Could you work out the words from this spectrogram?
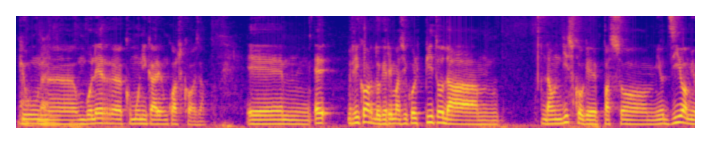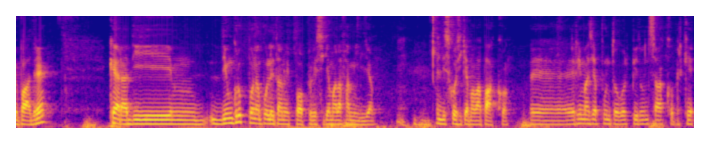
più Ah, un, eh, un voler comunicare un qualcosa. E, mm, e ricordo che rimasi colpito da, mm, da un disco che passò mio zio a mio padre, che era di, mm, di un gruppo napoletano hip hop che si chiama La Famiglia. Il disco si chiamava Pacco. E rimasi appunto colpito un sacco perché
